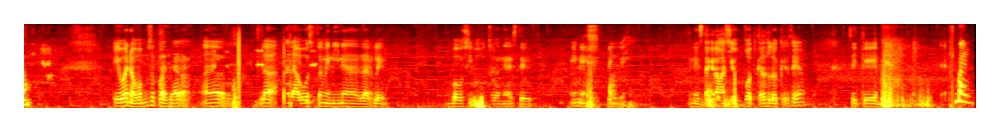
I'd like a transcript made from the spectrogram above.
nada. Y bueno, vamos a pasar a dar la, a la voz femenina, a darle voz y voto en este, en este, en esta grabación, podcast, lo que sea. Así que Bueno,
